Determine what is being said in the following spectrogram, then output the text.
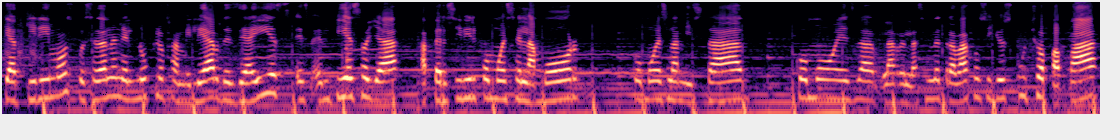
que adquirimos, pues se dan en el núcleo familiar. Desde ahí es, es, empiezo ya a percibir cómo es el amor, cómo es la amistad, cómo es la, la, relación de trabajo. Si yo escucho a papá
